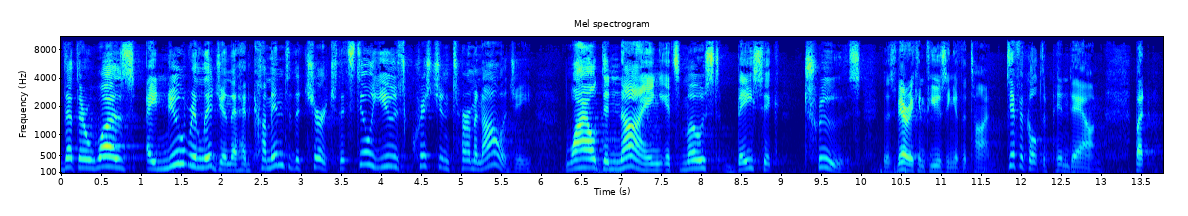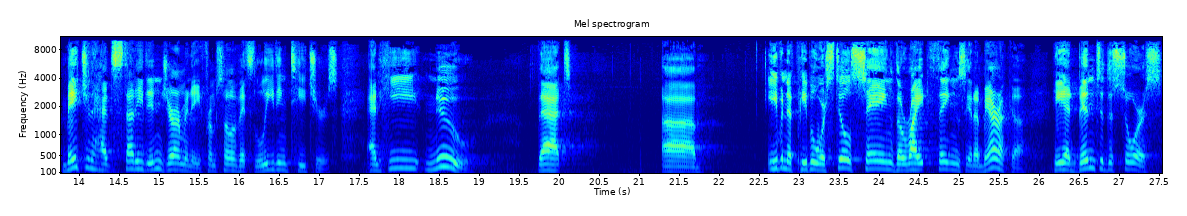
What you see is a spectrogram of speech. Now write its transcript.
that there was a new religion that had come into the church that still used Christian terminology while denying its most basic truths. It was very confusing at the time, difficult to pin down. But Machen had studied in Germany from some of its leading teachers, and he knew that uh, even if people were still saying the right things in America, he had been to the source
